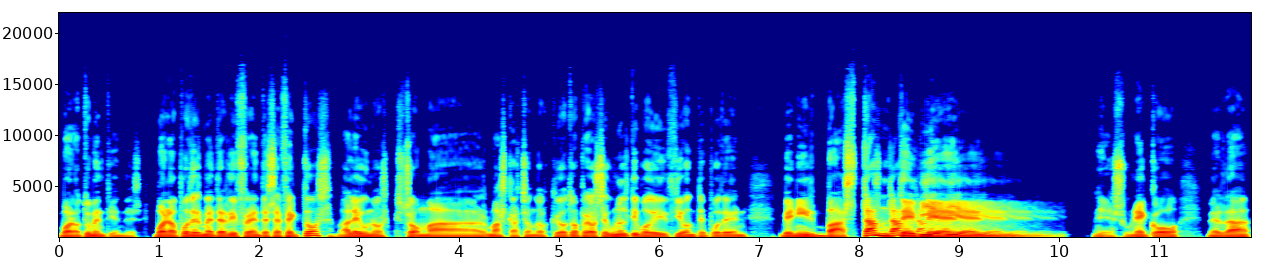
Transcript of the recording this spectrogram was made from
Bueno, tú me entiendes. Bueno, puedes meter diferentes efectos, ¿vale? Unos son más, más cachondos que otros, pero según el tipo de edición te pueden venir bastante, bien. Es un eco, ¿verdad?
